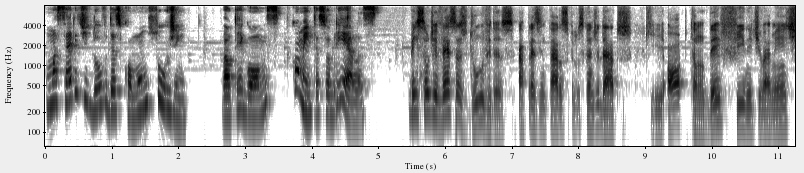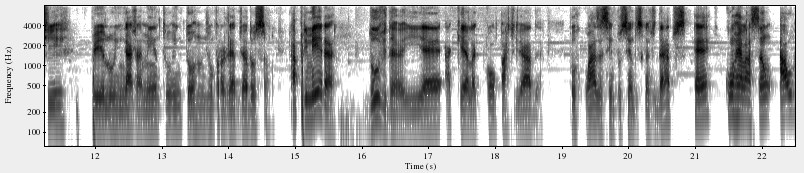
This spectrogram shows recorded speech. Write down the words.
uma série de dúvidas comuns surgem. Walter Gomes comenta sobre elas. Bem, são diversas dúvidas apresentadas pelos candidatos que optam definitivamente pelo engajamento em torno de um projeto de adoção. A primeira dúvida, e é aquela compartilhada por quase 100% dos candidatos, é com relação ao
